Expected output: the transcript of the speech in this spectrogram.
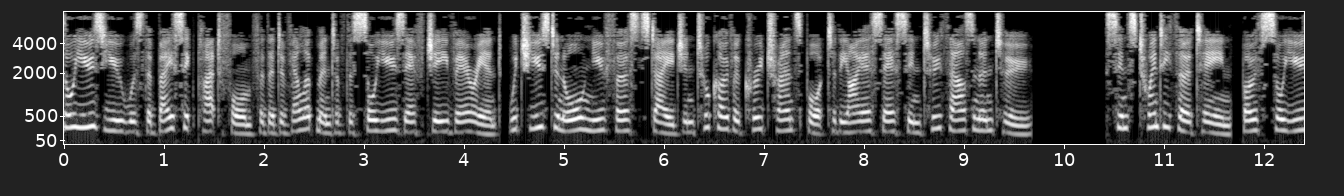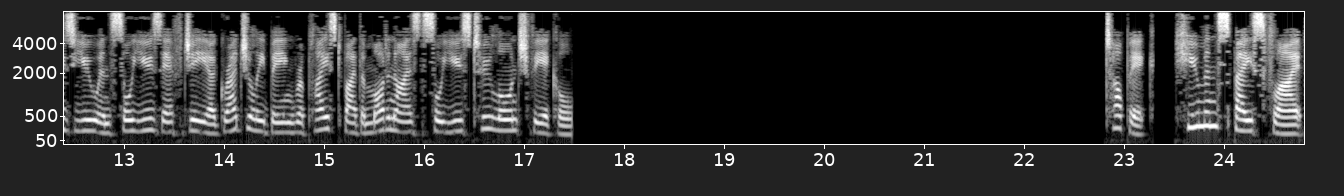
Soyuz U was the basic platform for the development of the Soyuz FG variant, which used an all-new first stage and took over crew transport to the ISS in 2002. Since 2013, both Soyuz U and Soyuz FG are gradually being replaced by the modernized Soyuz 2 launch vehicle. Topic: Human spaceflight.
